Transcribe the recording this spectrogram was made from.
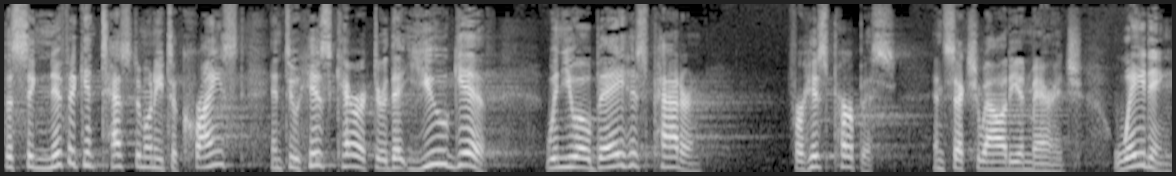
the significant testimony to Christ and to his character that you give when you obey his pattern for his purpose in sexuality and marriage, waiting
